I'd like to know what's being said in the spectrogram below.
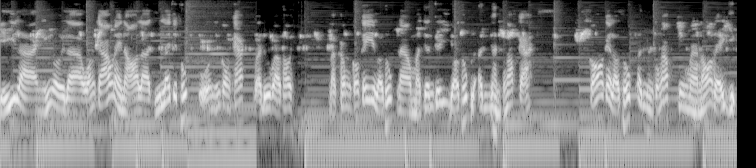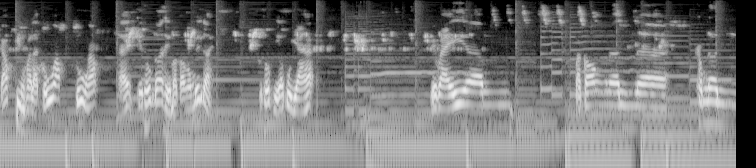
chỉ là những người là quảng cáo này nọ là chỉ lấy cái thuốc của những con khác và đưa vào thôi. Là không có cái loại thuốc nào mà trên cái vỏ thuốc là in hình con ốc cả. Có cái loại thuốc in hình con ốc nhưng mà nó để diệt ốc chứ không phải là cứu ốc, cứu con ốc. Đấy, cái thuốc đó thì bà con không biết rồi. Cái thuốc gì ốc phù vàng á. Vì vậy bà con nên ờ, không nên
